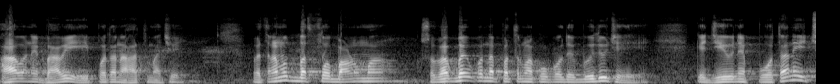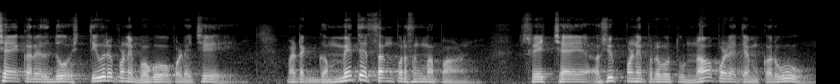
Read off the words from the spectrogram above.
ભાવ અને ભાવિ પોતાના હાથમાં છે. વતનામુદ બસો બાણુંમાં સૌભાગભાઈ ઉપરના પત્રમાં કોપલદેવ બોધ્યું છે કે જીવને પોતાની ઈચ્છાએ કરેલ દોષ તીવ્રપણે ભોગવવો પડે છે. માટે ગમે તે સંગ પ્રસંગમાં પણ સ્વેચ્છાએ અશુભપણે પ્રવૃત્તિ ન પડે તેમ કરવું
